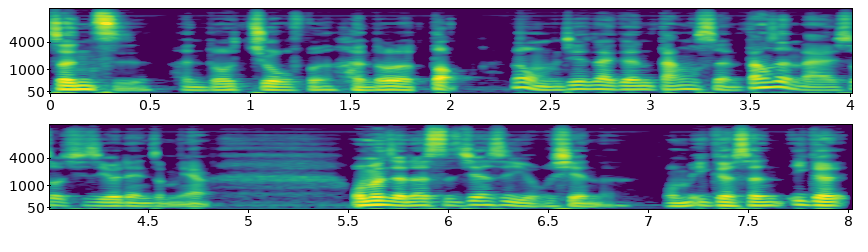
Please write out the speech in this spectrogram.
争执、很多纠纷、很多的洞。那我们今天在跟当事人，当事人来的时候，其实有点怎么样？我们人的时间是有限的，我们一个生一个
